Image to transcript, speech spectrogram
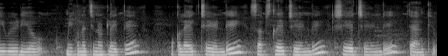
ఈ వీడియో మీకు నచ్చినట్లయితే ఒక లైక్ చేయండి సబ్స్క్రైబ్ చేయండి షేర్ చేయండి. Thank you.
